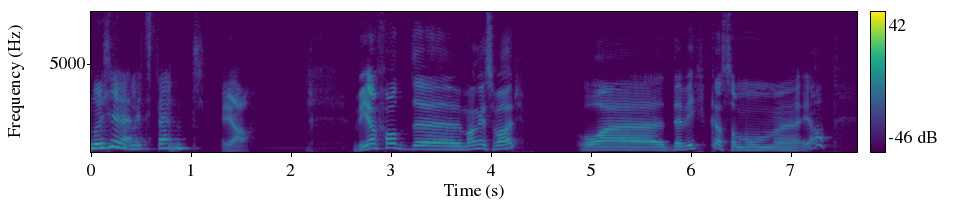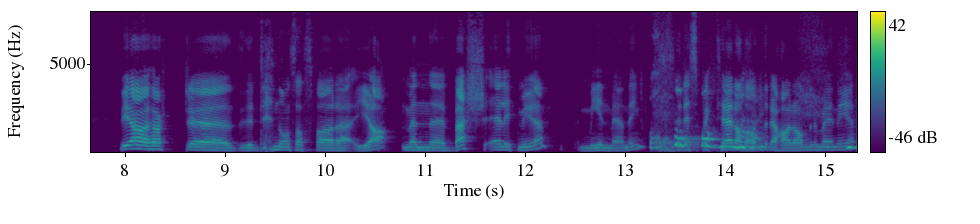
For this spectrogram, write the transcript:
Nå kjenner jeg litt spent. Ja. Vi har fått uh, mange svar, og uh, det virker som om uh, Ja. Vi har hørt uh, noen som svarer ja, men uh, bæsj er litt mye. Min mening. Respekterer at andre har andre meninger.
